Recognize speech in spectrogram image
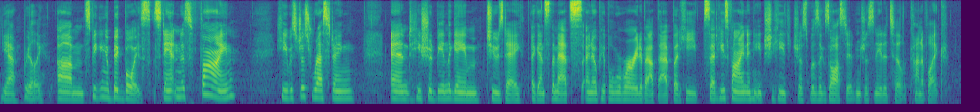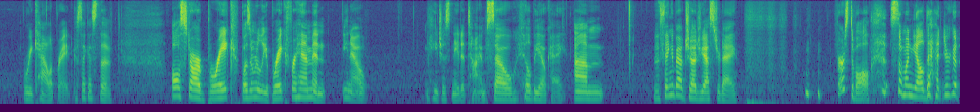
Yeah, really. Um, speaking of big boys, Stanton is fine. He was just resting, and he should be in the game Tuesday against the Mets. I know people were worried about that, but he said he's fine, and he he just was exhausted and just needed to kind of like recalibrate because I guess the All Star break wasn't really a break for him, and you know he just needed time, so he'll be okay. Um, the thing about Judge yesterday. First of all, someone yelled at you're gonna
